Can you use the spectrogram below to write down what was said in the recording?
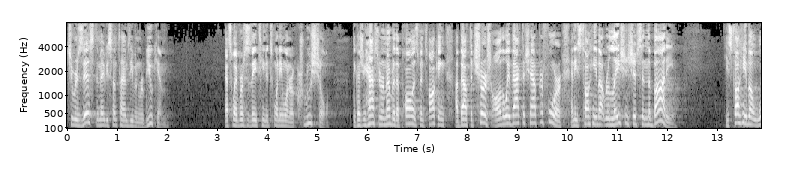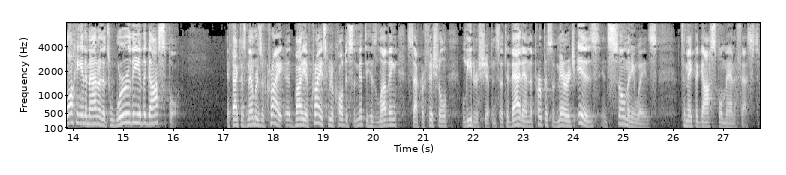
to resist and maybe sometimes even rebuke him. That's why verses 18 to 21 are crucial. Because you have to remember that Paul has been talking about the church all the way back to chapter 4, and he's talking about relationships in the body. He's talking about walking in a manner that's worthy of the gospel. In fact, as members of Christ, uh, body of Christ, we are called to submit to his loving, sacrificial leadership. And so to that end, the purpose of marriage is, in so many ways, to make the gospel manifest.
